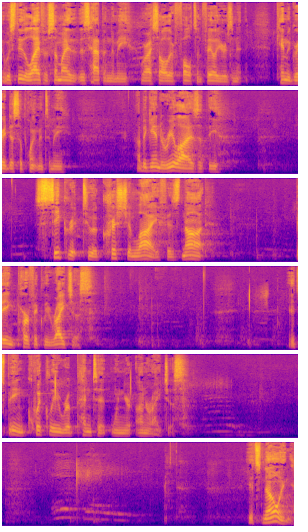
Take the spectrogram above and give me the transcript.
It was through the life of somebody that this happened to me, where I saw their faults and failures, and it became a great disappointment to me. I began to realize that the secret to a Christian life is not being perfectly righteous. It's being quickly repentant when you're unrighteous. It's knowing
